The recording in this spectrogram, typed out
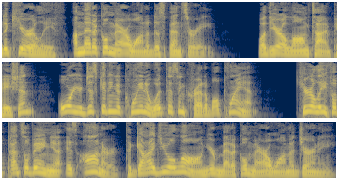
to Curaleaf, a medical marijuana dispensary. Whether you're a longtime patient or you're just getting acquainted with this incredible plant, Curaleaf of Pennsylvania is honored to guide you along your medical marijuana journey.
